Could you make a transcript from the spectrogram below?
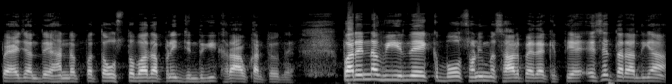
ਪੈ ਜਾਂਦੇ ਹਨ ਪਤਾ ਉਸ ਤੋਂ ਬਾਅਦ ਆਪਣੀ ਜ਼ਿੰਦਗੀ ਖਰਾਬ ਕਰ ਦਿੰਦੇ ਪਰ ਇਹਨਾਂ ਵੀਰ ਨੇ ਇੱਕ ਬਹੁਤ ਸੋਹਣੀ ਮਿਸਾਲ ਪੈਦਾ ਕੀਤੀ ਹੈ। ਇਸੇ ਤਰ੍ਹਾਂ ਦੀਆਂ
